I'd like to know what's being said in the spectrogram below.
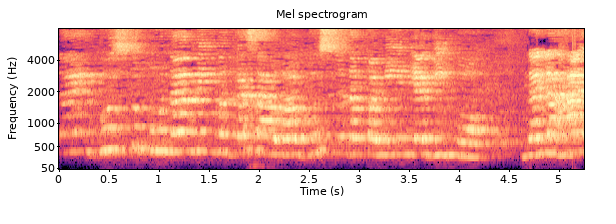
Dahil gusto po namin mag-asawa, gusto ng pamilya Gico na lahat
